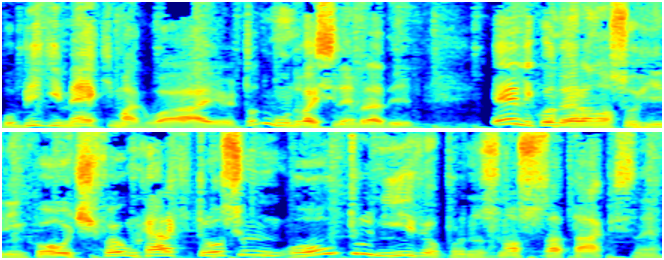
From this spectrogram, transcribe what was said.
o Big Mac Maguire, todo mundo vai se lembrar dele. Ele, quando era nosso hitting coach, foi um cara que trouxe um outro nível para os nossos ataques, né?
